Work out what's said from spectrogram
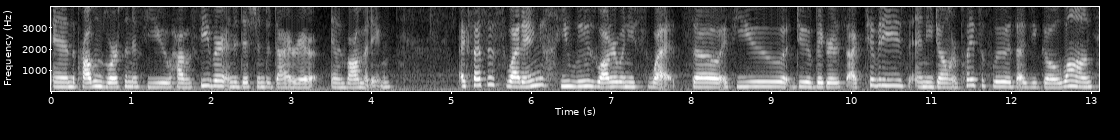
and the problems worsen if you have a fever in addition to diarrhea and vomiting. Excessive sweating, you lose water when you sweat. So, if you do vigorous activities and you don't replace the fluids as you go along,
